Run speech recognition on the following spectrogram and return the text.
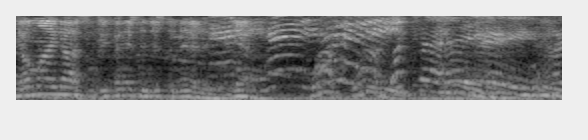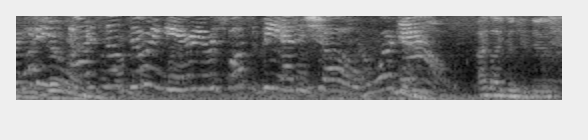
Don't mind us, we'll be finished in just a minute. Yeah. Hey, Hey! What's that? Hey, how what are you you doing? guys still doing here? You were supposed to be at a show. Where now? I'd like to introduce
